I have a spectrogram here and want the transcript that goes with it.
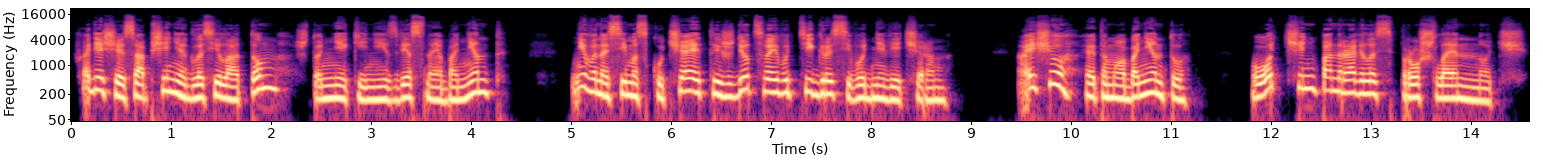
Входящее сообщение гласило о том, что некий неизвестный абонент невыносимо скучает и ждет своего тигра сегодня вечером. А еще этому абоненту очень понравилась прошлая ночь.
